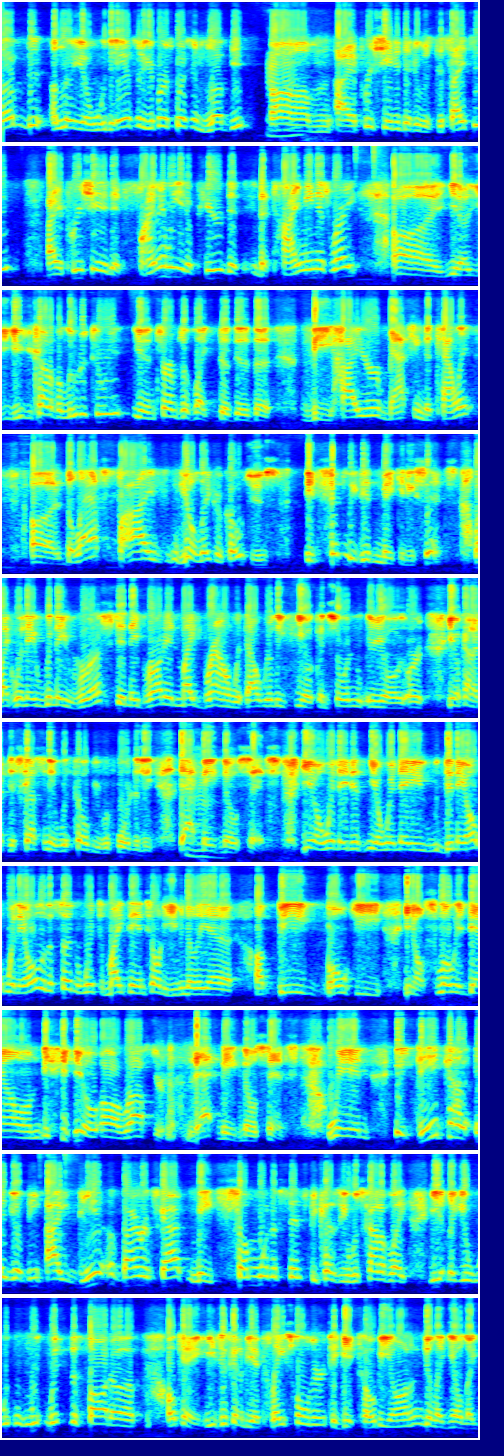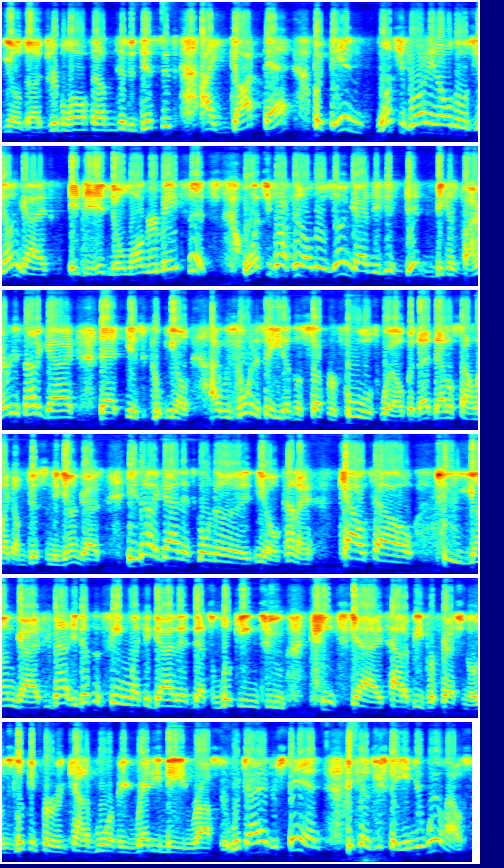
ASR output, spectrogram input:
Loved it. You know, the answer to your first question, loved it. Mm-hmm. Um, I appreciated that it was decisive. I appreciated that finally it appeared that the timing is right. Uh, you know, you, you kind of alluded to it in terms of like the the the, the hire matching the talent. Uh, the last five, you know, Laker coaches it simply didn't make any sense. Like when they when they rushed and they brought in Mike Brown without really you know consorting you know or you know kind of discussing it with Kobe reportedly, that mm-hmm. made no sense. You know when they did you know when they then they all when they all of a sudden went to Mike D'Antoni, even though they had a, a big bulky you know slow it down you know uh, roster, that made no sense. When it did kind of you know the idea of Byron Scott made somewhat of sense because it was kind of like you know, like you, with the thought of okay he's just going to be a placeholder to get Kobe on. You know, like you know, like you know, uh, dribble off out into the distance. I got that, but then once you brought in all those young guys, it, it no longer made sense. Once you brought in all those young guys, it just didn't because Byron is not a guy that is, you know, I was going to say he doesn't suffer fools well, but that that'll sound like I'm dissing the young guys. He's not a guy that's going to, you know, kind of kowtow to young guys. He's not. He doesn't seem like a guy that that's looking to teach guys how to be professional. He's looking for kind of more of a ready-made roster, which I understand because you stay in your wheelhouse.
